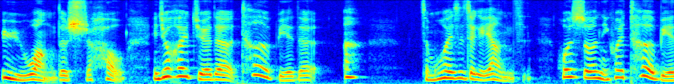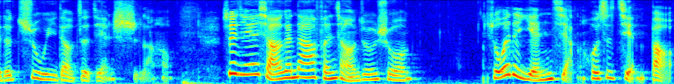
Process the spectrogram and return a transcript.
欲望的时候，你就会觉得特别的。怎么会是这个样子？或者说你会特别的注意到这件事了哈？所以今天想要跟大家分享的就是说，所谓的演讲或是简报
